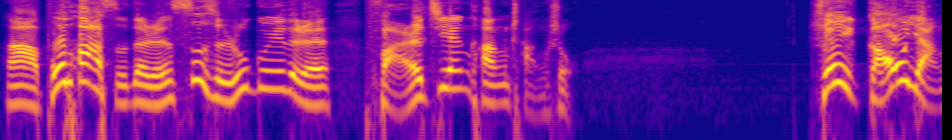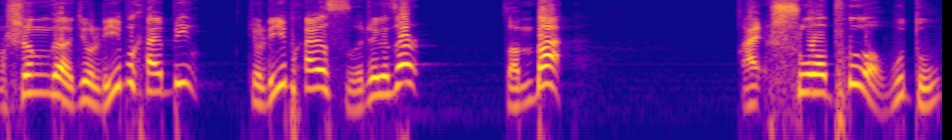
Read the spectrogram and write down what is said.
啊，不怕死的人，视死如归的人反而健康长寿。所以搞养生的就离不开病，就离不开死这个字儿，怎么办？哎，说破无毒。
